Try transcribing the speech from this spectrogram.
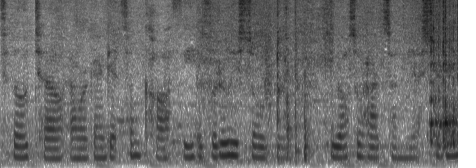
to the hotel and we're gonna get some coffee. It's literally so good. We also had some yesterday.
